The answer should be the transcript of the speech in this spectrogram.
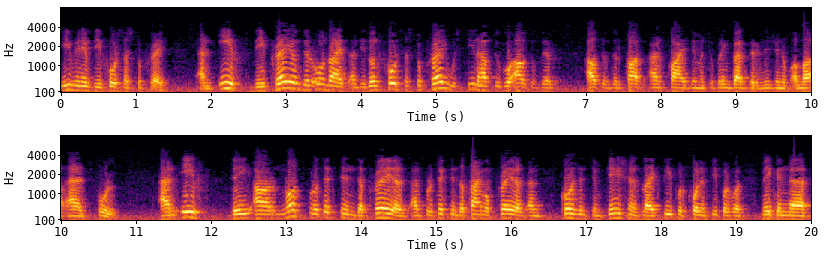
even if they force us to pray. And if they pray on their own right and they don't force us to pray, we still have to go out of their out of their path and fight them and to bring back the religion of Allah as full. And if they are not protecting the prayers and protecting the time of prayers and causing temptations like people calling people for making uh,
